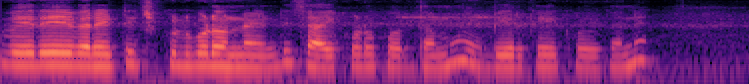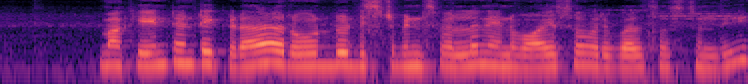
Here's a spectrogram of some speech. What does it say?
వేరే వెరైటీ చిక్కులు కూడా ఉన్నాయండి. సాయి కూడా కోద్దాము. బీరకాయ కోయగానే. మాకేంటంటే ఇక్కడ రోడ్డు డిస్టర్బెన్స్ వల్ల నేను వాయిస్ ఓవర్ ఇవ్వాల్సి వస్తుంది.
